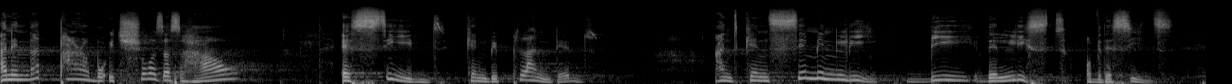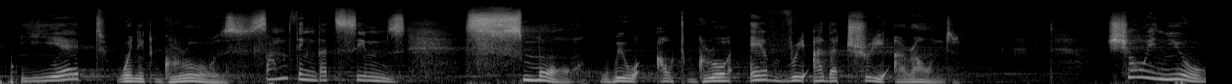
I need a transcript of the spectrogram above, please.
And in that parable it shows us how a seed can be planted and can seemingly be the least of the seeds. Yet, when it grows, something that seems small will outgrow every other tree around. Showing you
